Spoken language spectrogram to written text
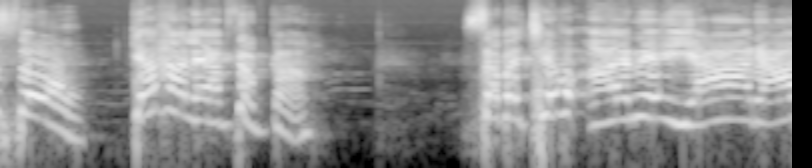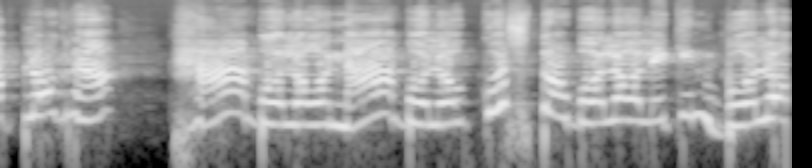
दोस्तों, क्या हाल है आप सबका? सब अच्छे हो? अरे यार, आप लोग ना हाँ बोलो, ना बोलो, कुछ तो बोलो, लेकिन बोलो।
